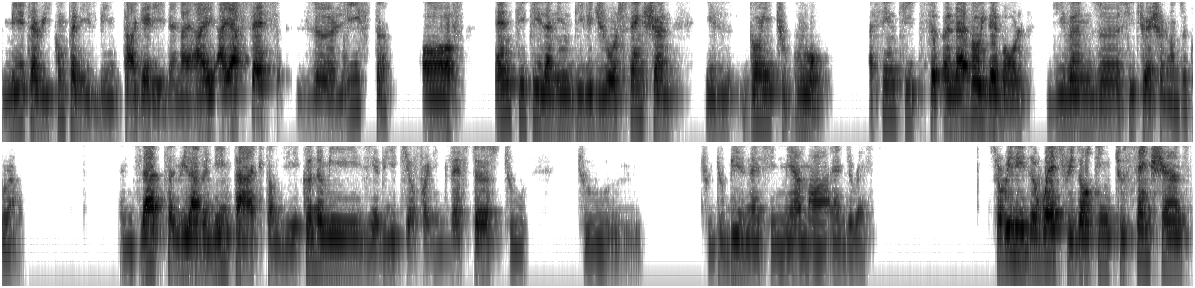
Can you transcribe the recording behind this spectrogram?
military companies being targeted. And I, I, assess the list of entities and individual sanctions is going to grow. I think it's unavoidable given the situation on the ground. And that will have an impact on the economy, the ability of foreign investors to to, to do business in Myanmar and the rest. So really the West resorting to sanctions,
